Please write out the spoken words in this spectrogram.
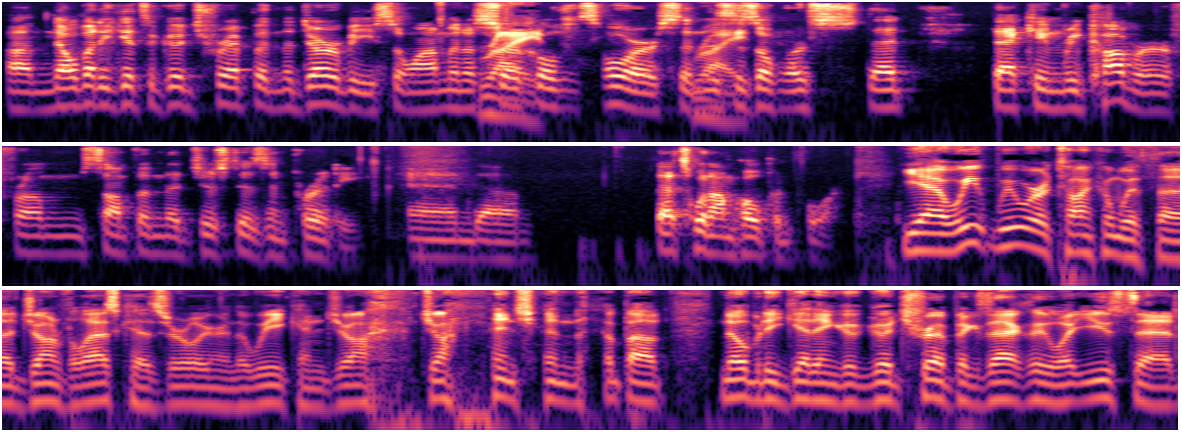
Um, nobody gets a good trip in the Derby, so I'm going to circle this horse, and Right. this is a horse that that can recover from something that just isn't pretty, and um, that's what I'm hoping for. Yeah, we, we were talking with uh, John Velazquez earlier in the week, and John John mentioned about nobody getting a good trip. Exactly what you said,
